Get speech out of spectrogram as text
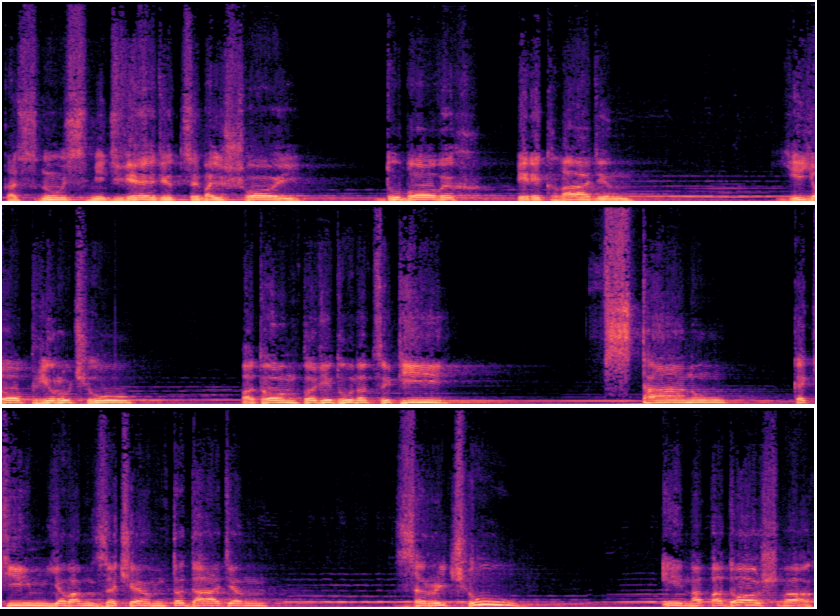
коснусь медведицы большой, дубовых перекладин, ее приручу, потом поведу на цепи, встану, каким я вам зачем-то даден, зарычу, и на подошвах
